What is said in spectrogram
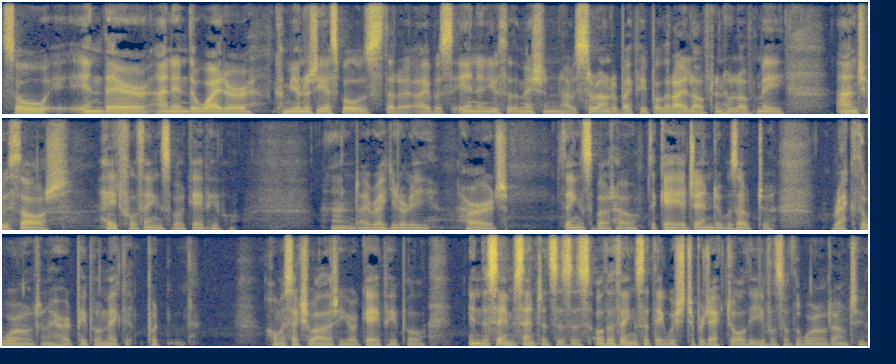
So, in there and in the wider community, I suppose, that I was in in Youth of the Mission, I was surrounded by people that I loved and who loved me and who thought hateful things about gay people. And I regularly heard things about how the gay agenda was out to wreck the world, and I heard people make put homosexuality or gay people in the same sentences as other things that they wish to project all the evils of the world onto.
